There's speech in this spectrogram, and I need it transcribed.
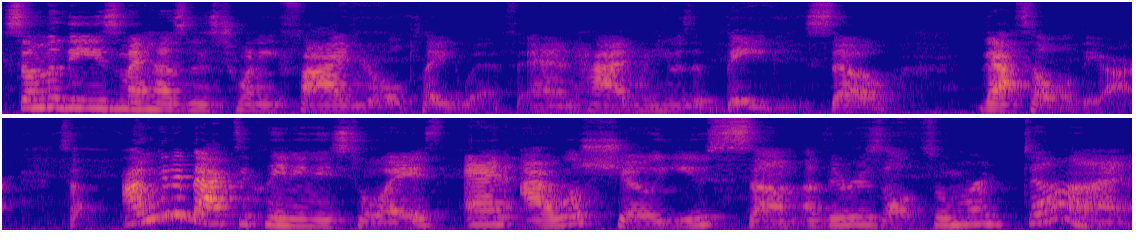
some of these my husband's 25 year old played with and had when he was a baby. So that's how old they are. So I'm going to back to cleaning these toys and I will show you some of the results when we're done.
